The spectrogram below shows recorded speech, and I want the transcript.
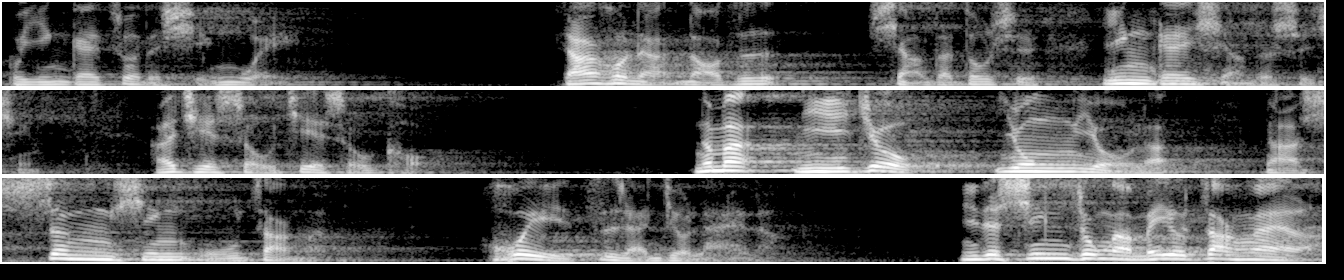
不应该做的行为，然后呢，脑子想的都是应该想的事情，而且守戒守口，那么你就拥有了。啊，身心无障啊，慧自然就来了。你的心中啊没有障碍了。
